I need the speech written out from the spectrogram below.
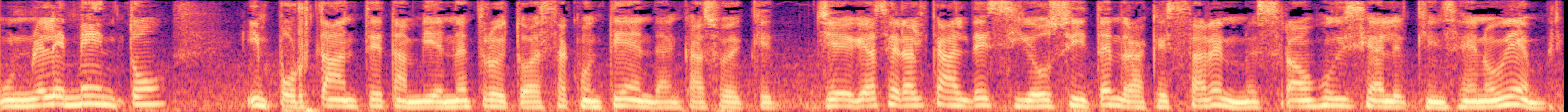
un- elemento importante también dentro de toda esta contienda. En caso de que llegue a ser alcalde, sí o sí tendrá que estar en un estrado judicial el 15 de noviembre.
